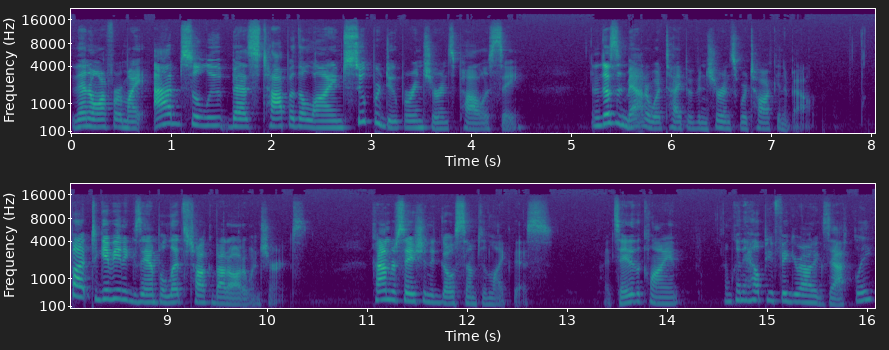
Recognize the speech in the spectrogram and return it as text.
then offer my absolute best top of the line super duper insurance policy. And it doesn't matter what type of insurance we're talking about. But to give you an example, let's talk about auto insurance. Conversation would go something like this I'd say to the client, I'm going to help you figure out exactly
